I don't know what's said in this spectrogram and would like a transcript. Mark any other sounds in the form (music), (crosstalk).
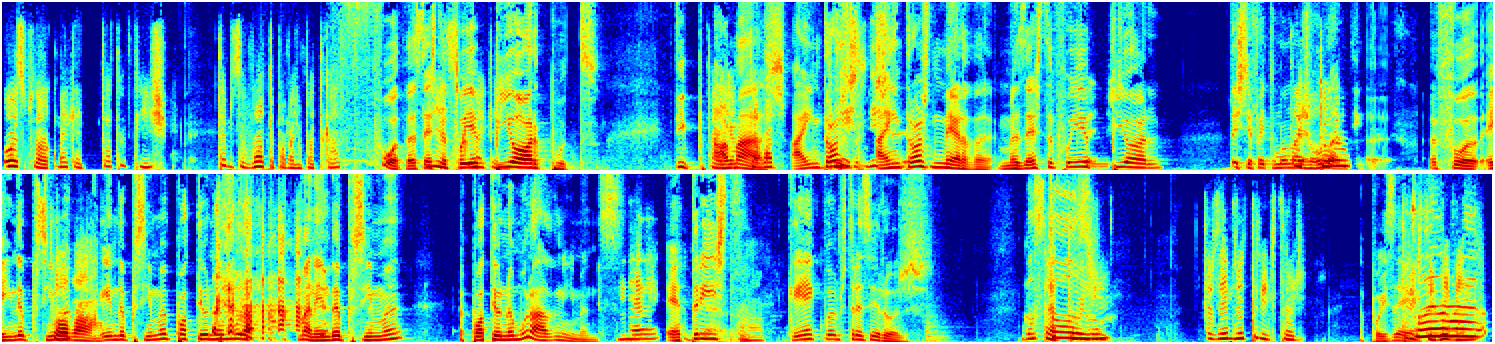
Boas pessoal, como é que é? Está tudo fixe? Estamos de volta para mais um podcast. Foda-se, esta foi a é é? pior, puto. Tipo, Ah, há más, há intros, Diz- diz- há intros de merda, mas esta foi a isto- pior. Tens de ter feito uma mais tu- romântica. Foda, ainda por cima, Olá. ainda por cima pode ter o namorado. (laughs) Mano, ainda por cima pode ter o namorado, Nimans. Né? É triste. Ah, Quem é que vamos trazer hoje? tá, Gostoso. hoje Trazemos o Trickster. Pois é. Bem-vindo.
